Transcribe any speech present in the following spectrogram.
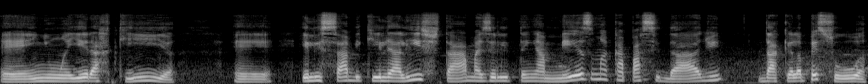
é, em uma hierarquia, é, ele sabe que ele ali está, mas ele tem a mesma capacidade daquela pessoa.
